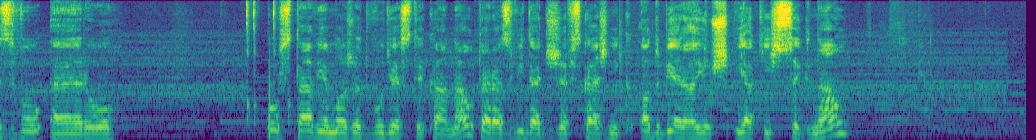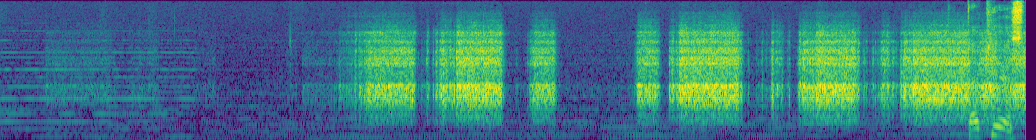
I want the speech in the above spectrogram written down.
SWR-u. Ustawię może 20 kanał. Teraz widać, że wskaźnik odbiera już jakiś sygnał. Tak jest.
